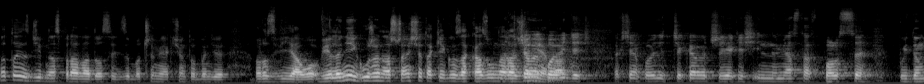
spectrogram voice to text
No to jest dziwna sprawa dosyć, zobaczymy jak się to będzie rozwijało. W Jeleniej Górze na szczęście takiego zakazu na No, razie nie ma. powiedzieć, ja chciałem powiedzieć, ciekawe, czy jakieś inne miasta w Polsce pójdą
